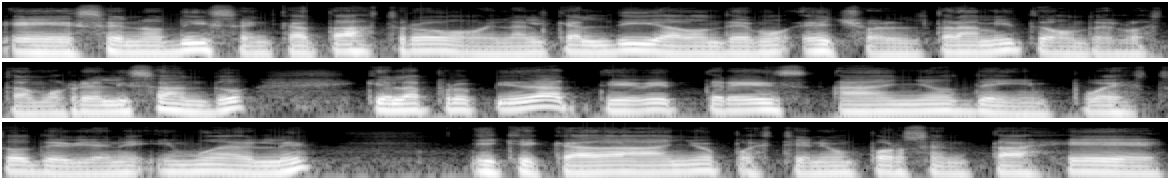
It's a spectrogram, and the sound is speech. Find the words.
eh, se nos dice en catastro o en la alcaldía donde hemos hecho el trámite, donde lo estamos realizando, que la propiedad debe tres años de impuestos de bienes inmuebles y que cada año pues tiene un porcentaje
